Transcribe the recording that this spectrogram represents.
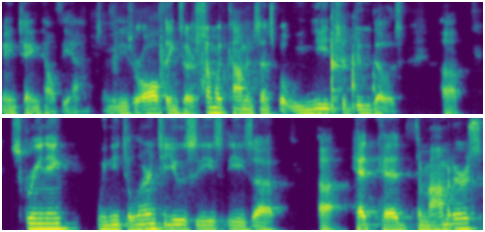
maintain healthy habits. I mean, these are all things that are somewhat common sense, but we need to do those. Uh, screening, we need to learn to use these, these uh, uh, head, head thermometers.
